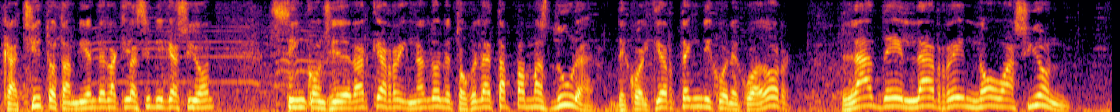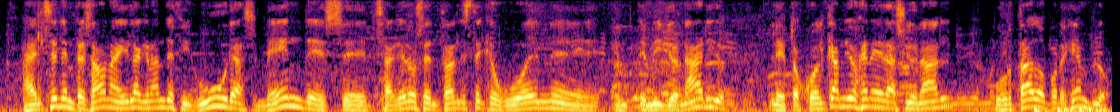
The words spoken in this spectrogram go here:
cachito también de la clasificación, sin considerar que a Reinaldo le tocó la etapa más dura de cualquier técnico en Ecuador, la de la renovación. A él se le empezaron ahí las grandes figuras, Méndez, el zaguero central este que jugó en, eh, en- en Millonario, le tocó el cambio generacional, Hurtado, por ejemplo.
